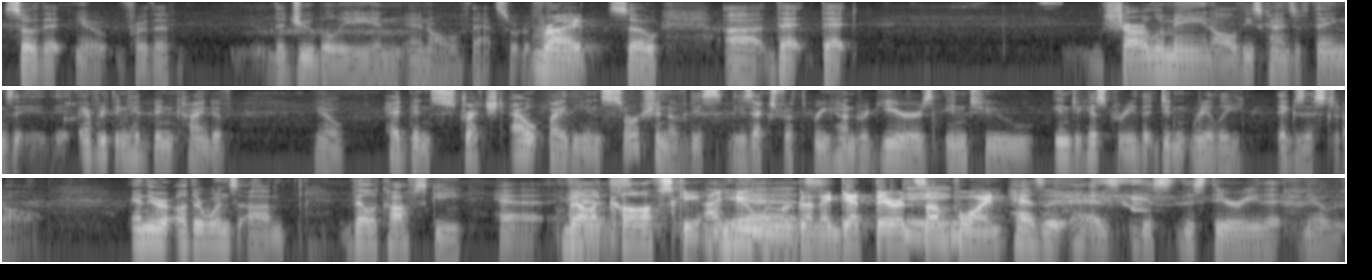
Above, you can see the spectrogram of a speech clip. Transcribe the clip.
so that you know for the the jubilee and, and all of that sort of thing. Right. So uh, that that Charlemagne, all these kinds of things. Everything had been kind of, you know, had been stretched out by the insertion of this these extra 300 years into into history that didn't really exist at all. And there are other ones. Um, Velikovsky ha- has Velikovsky. I knew we were going to get there at some point. Has a, has this this theory that you know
